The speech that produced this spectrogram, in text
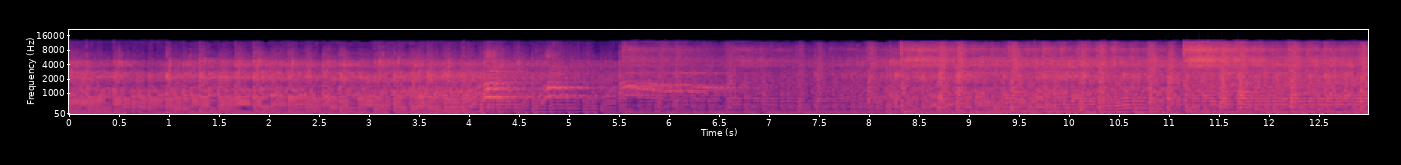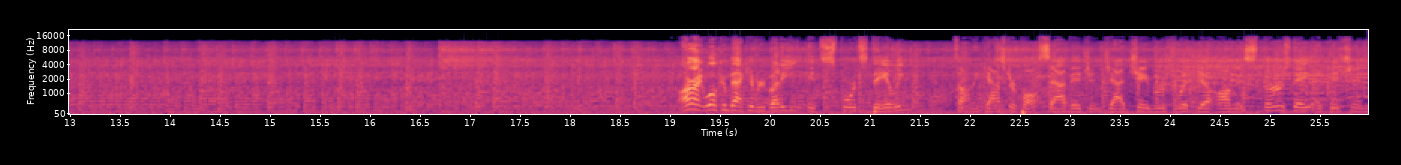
All right, welcome back, everybody. It's Sports Daily. Tommy Castor, Paul Savage, and Chad Chambers with you on this Thursday edition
